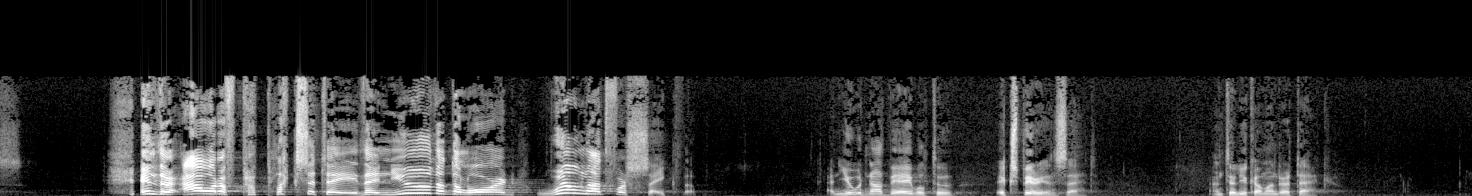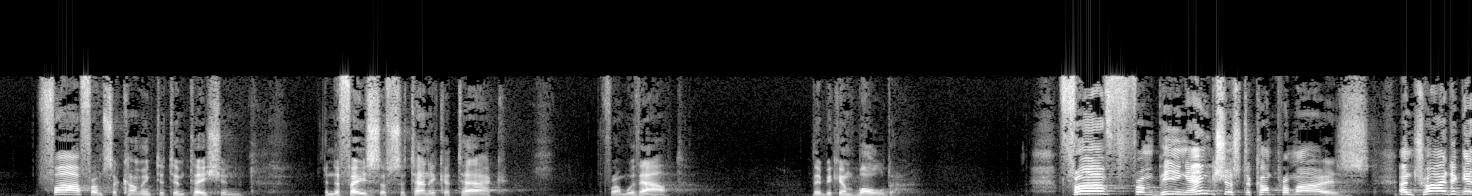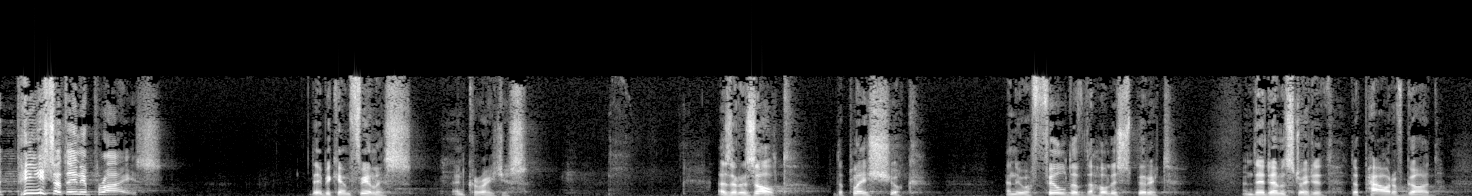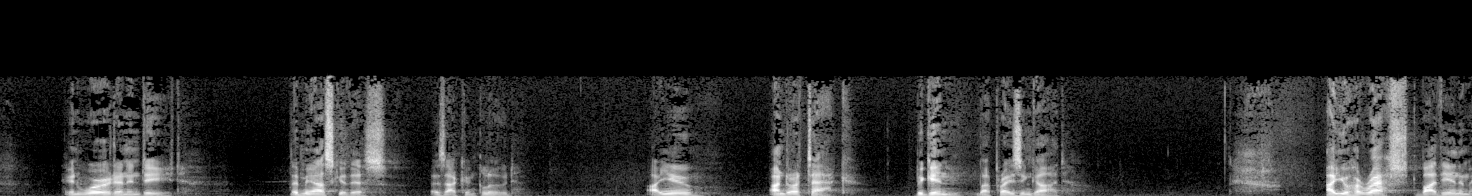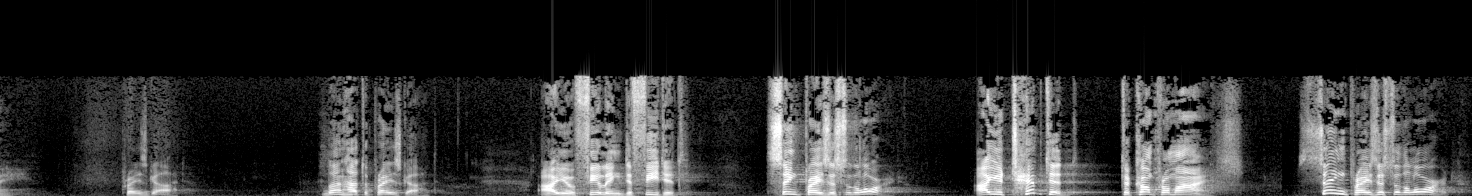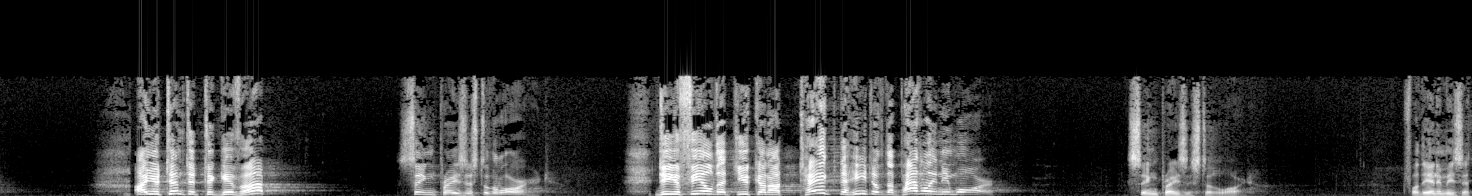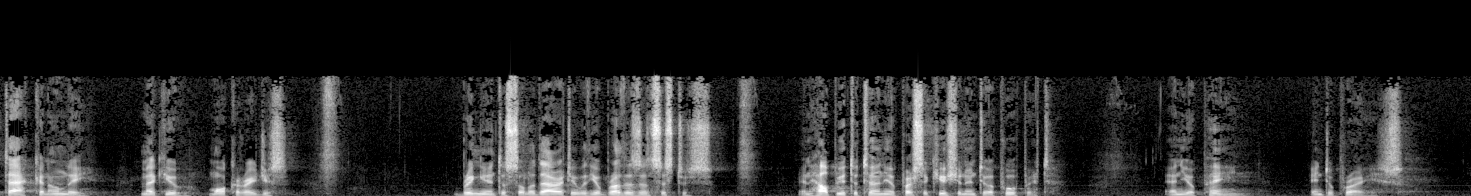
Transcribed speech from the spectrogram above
In their hour of perplexity, they knew that the Lord will not forsake them. And you would not be able to experience that until you come under attack. Far from succumbing to temptation in the face of satanic attack from without, they become bolder Far from being anxious to compromise and try to get peace at any price, they became fearless and courageous. As a result, the place shook and they were filled of the Holy Spirit and they demonstrated the power of God in word and in deed. Let me ask you this as I conclude Are you under attack? Begin by praising God. Are you harassed by the enemy? Praise God. Learn how to praise God. Are you feeling defeated? Sing praises to the Lord. Are you tempted to compromise? Sing praises to the Lord. Are you tempted to give up? Sing praises to the Lord. Do you feel that you cannot take the heat of the battle anymore? Sing praises to the Lord. For the enemy's attack can only make you more courageous, bring you into solidarity with your brothers and sisters, and help you to turn your persecution into a pulpit and your pain into praise.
